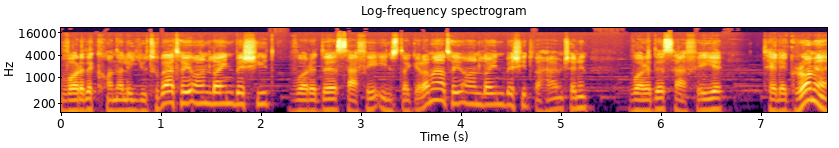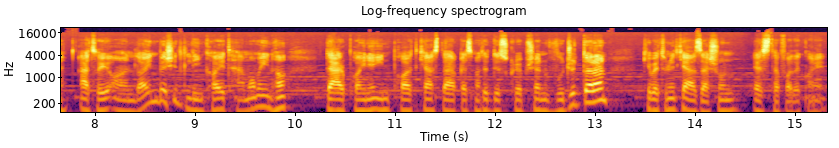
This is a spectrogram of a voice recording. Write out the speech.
وارد کانال یوتیوب عطای آنلاین بشید وارد صفحه اینستاگرام عطای آنلاین بشید و همچنین وارد صفحه تلگرام عطایی آنلاین بشید. لینک های تمام اینها در پایین این پادکست در قسمت description وجود دارن که بتونید که ازشون استفاده کنید.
